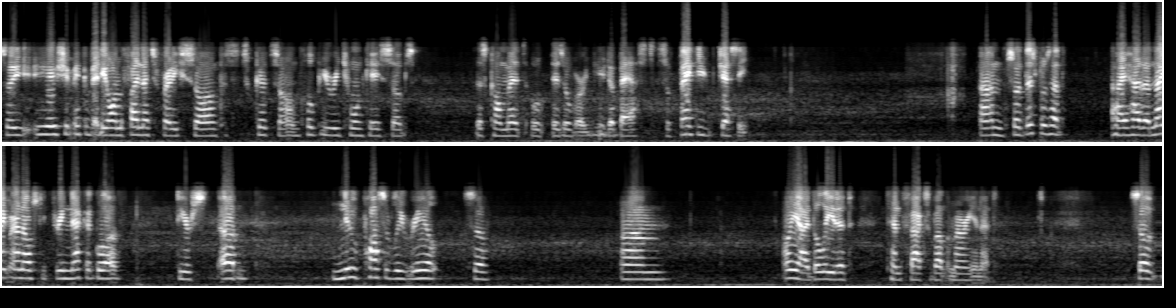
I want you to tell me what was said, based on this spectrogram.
So you, should make a video on the Five Nights at Freddy's song because it's a good song. Hope you reach 1k subs. This comment is over. You the best. So thank you, Jesse. Um, so this was at I had a Nightmare on Elm Street 3 NECA glove. Dear, um, new, possibly real. So, um, oh yeah, I deleted 10 facts about the marionette. So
